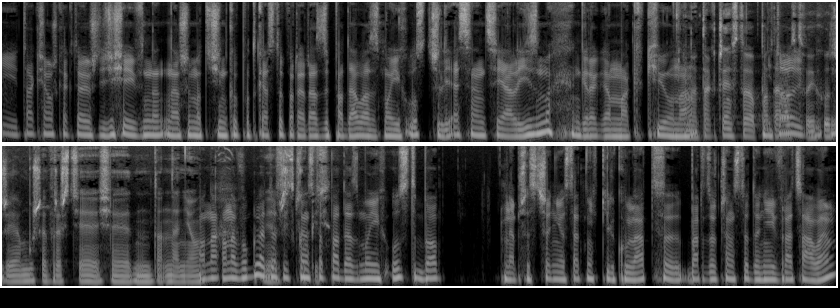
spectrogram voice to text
I ta książka, która już dzisiaj w naszym odcinku podcastu parę razy padała z moich ust, czyli Esencjalizm Grega McCuna. No tak często padała to, z twoich ust, że ja muszę wreszcie się na nią Ona, ona w ogóle wiesz, dosyć skupić. często pada z moich ust, bo na przestrzeni ostatnich kilku lat bardzo często do niej wracałem.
